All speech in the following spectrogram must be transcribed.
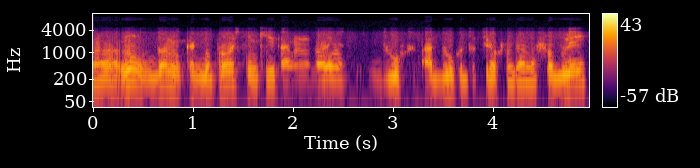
э, ну, домик как бы простенький, там, в районе двух, от двух до трех миллионов рублей.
